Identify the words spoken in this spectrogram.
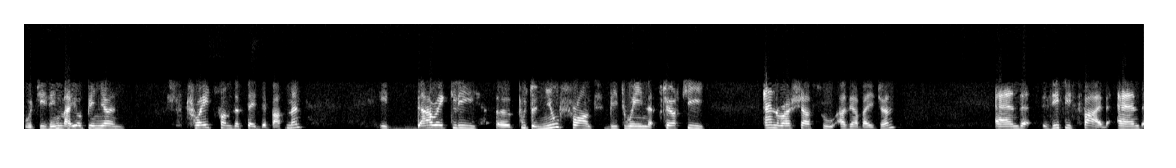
which is, in my opinion, straight from the State Department. It directly uh, put a new front between Turkey and Russia through Azerbaijan and this is five. And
